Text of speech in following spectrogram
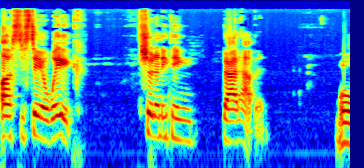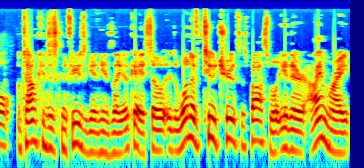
us to stay awake should anything bad happen. Well, Tompkins is confused again. He's like, okay, so one of two truths is possible. Either I'm right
